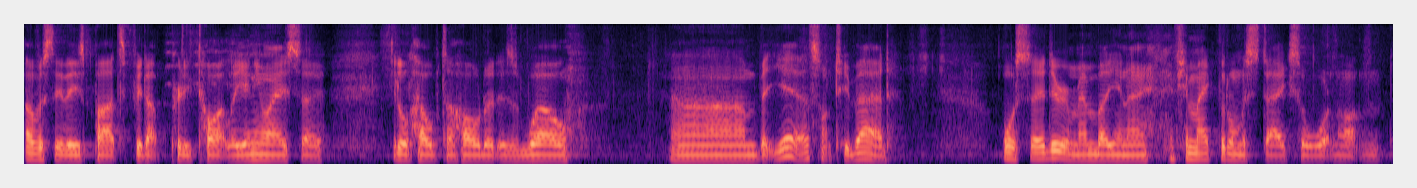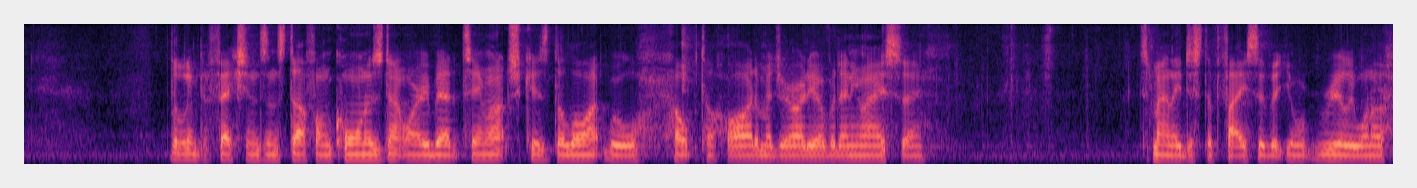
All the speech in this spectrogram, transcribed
Obviously these parts fit up pretty tightly anyway so it'll help to hold it as well. Um, but yeah, that's not too bad. Also, do remember, you know, if you make little mistakes or whatnot and little imperfections and stuff on corners, don't worry about it too much because the light will help to hide a majority of it anyway. So it's mainly just the face of it you'll really want to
